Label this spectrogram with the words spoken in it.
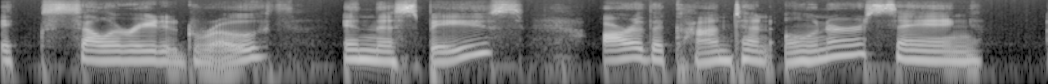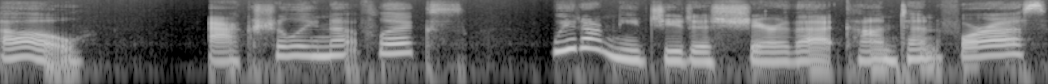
accelerated growth in this space are the content owners saying, "Oh, actually Netflix, we don't need you to share that content for us.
